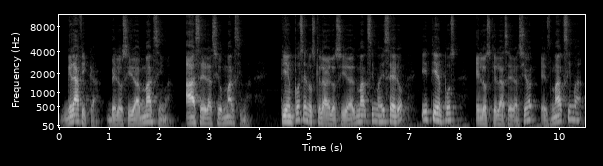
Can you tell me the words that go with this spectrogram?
gráfica, velocidad máxima, aceleración máxima, tiempos en los que la velocidad es máxima y cero y tiempos en los que la aceleración es máxima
